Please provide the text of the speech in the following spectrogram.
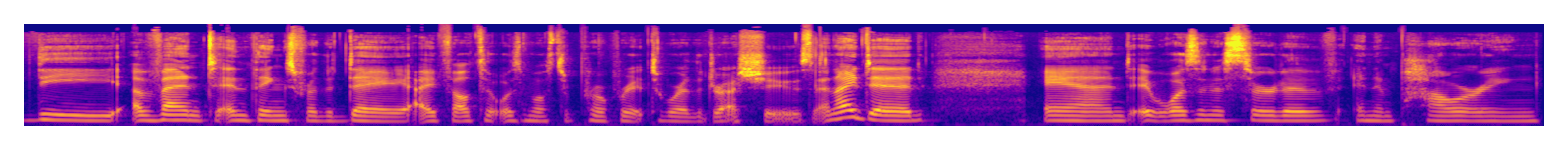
the event and things for the day, I felt it was most appropriate to wear the dress shoes. And I did. And it was an assertive and empowering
